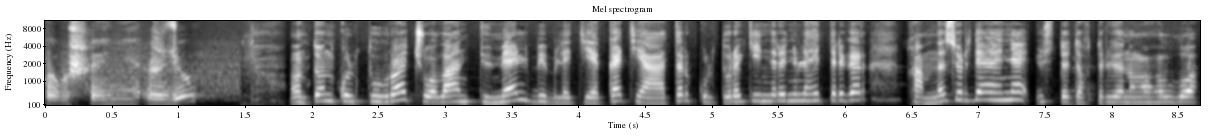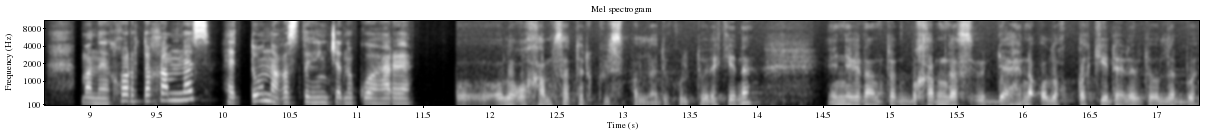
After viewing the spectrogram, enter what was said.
повышения. Ждем Онтон культура, чуалан, түмәл, библиотека, театр, культура кейнерен үләһеттергер хамна сүрдәһенә үстө тохтырыгының оһоллу. Маны хорта хамнас хәтто нагыстыгынчаны куһары. Олого хамсатыр күс баллары культура кена. Энегер антон бу хамнас үрдәһенә олоққа кирәре толар бу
